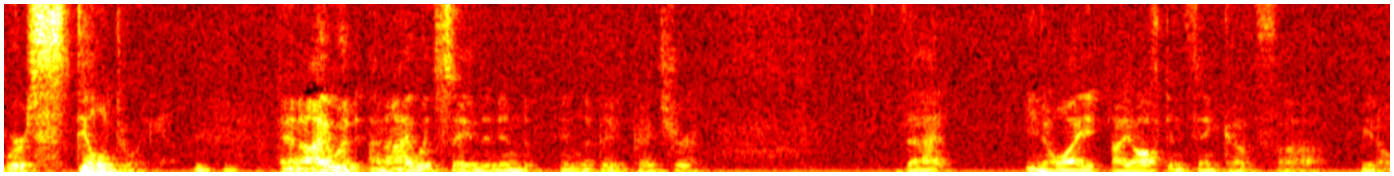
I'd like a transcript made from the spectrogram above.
we're still doing it. Mm-hmm. And I would and I would say that in the in the big picture, that you know I, I often think of uh, you know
